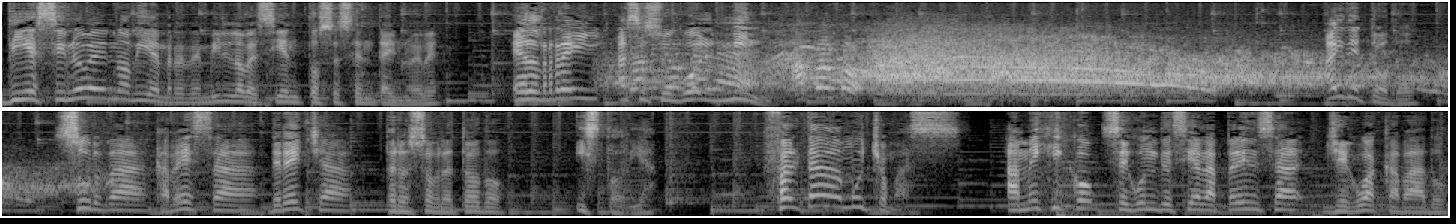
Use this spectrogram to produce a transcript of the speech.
19 de noviembre de 1969, el rey hace su gol min. Hay de todo, zurda, cabeza, derecha, pero sobre todo historia. Faltaba mucho más. A México, según decía la prensa, llegó acabado.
